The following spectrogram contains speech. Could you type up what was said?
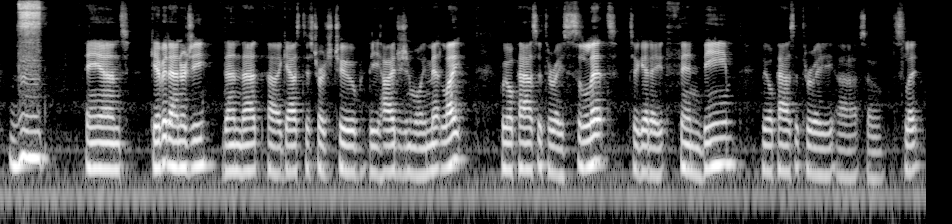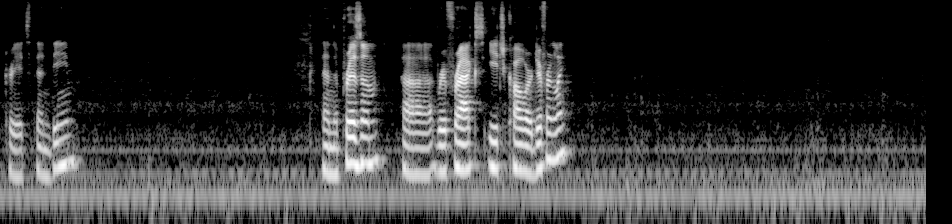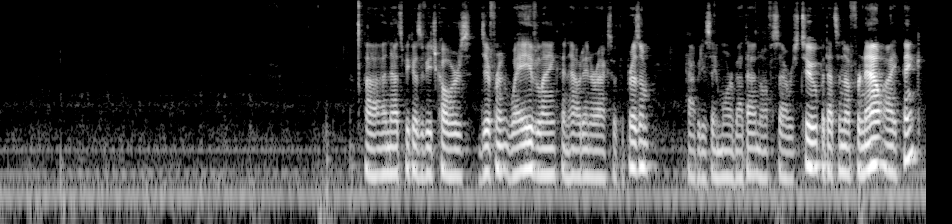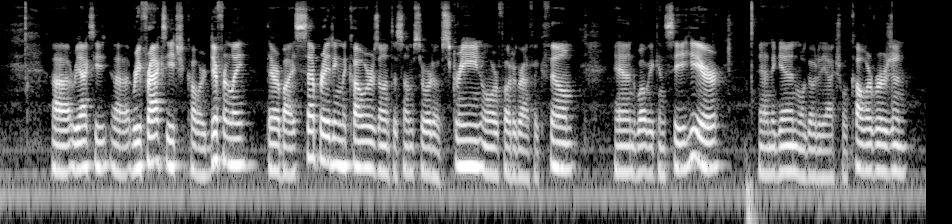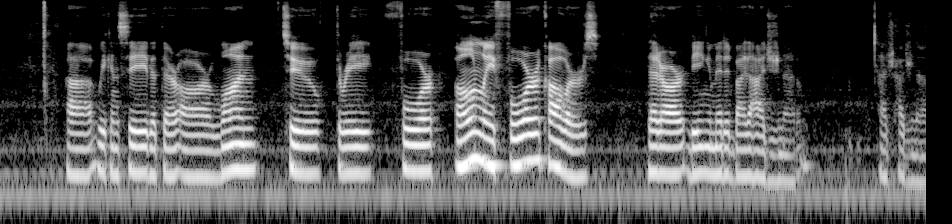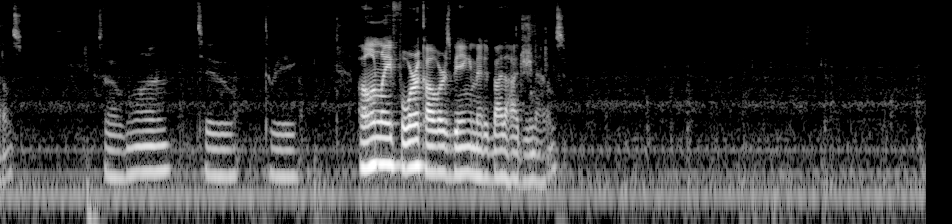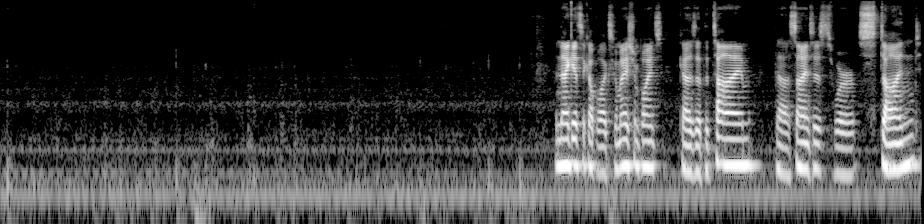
and give it energy. Then that uh, gas discharge tube, the hydrogen will emit light. We will pass it through a slit to get a thin beam. We will pass it through a, uh, so slit creates thin beam. Then the prism uh, refracts each color differently. Uh, and that's because of each color's different wavelength and how it interacts with the prism. Happy to say more about that in office hours too, but that's enough for now, I think. Uh, reacts uh, refracts each color differently, thereby separating the colors onto some sort of screen or photographic film. And what we can see here, and again, we'll go to the actual color version, uh, we can see that there are one, two, three, four, only four colors that are being emitted by the hydrogen atom, hydrogen atoms. So one, two, three, only four colors being emitted by the hydrogen atoms. And that gets a couple exclamation points because at the time the scientists were stunned.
